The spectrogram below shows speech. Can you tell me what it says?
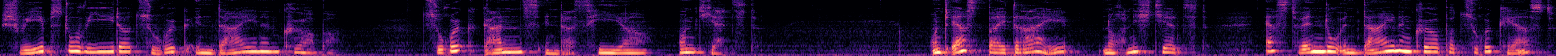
schwebst du wieder zurück in deinen Körper, zurück ganz in das Hier und Jetzt. Und erst bei drei, noch nicht jetzt, erst wenn du in deinen Körper zurückkehrst,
